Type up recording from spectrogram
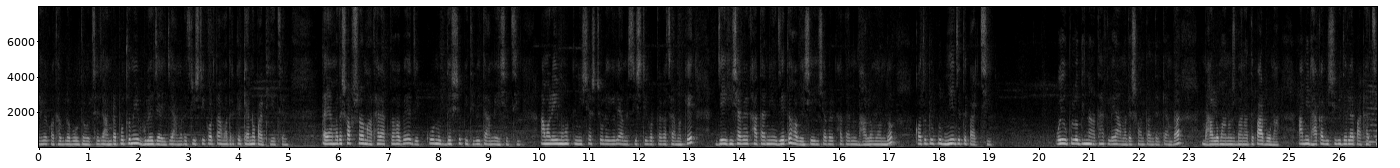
থেকে কথাগুলো বলতে হচ্ছে যে আমরা প্রথমেই ভুলে যাই যে আমাদের সৃষ্টিকর্তা আমাদেরকে কেন পাঠিয়েছেন। তাই আমাদের সবসময় মাথায় রাখতে হবে যে কোন উদ্দেশ্যে পৃথিবীতে আমি এসেছি। আমার এই মুহূর্তে নিঃশ্বাস চলে গেলে আমি সৃষ্টিকর্তার কাছে আমাকে যে হিসাবের খাতা নিয়ে যেতে হবে, সেই হিসাবের খাতা আমি ভালো মন্দ কতটুকু নিয়ে যেতে পারছি। ওই উপলব্ধি না থাকলে আমাদের সন্তানদেরকে আমরা ভালো মানুষ বানাতে পারব না। আমি ঢাকা বিশ্ববিদ্যালয়ে পাঠাচ্ছি,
